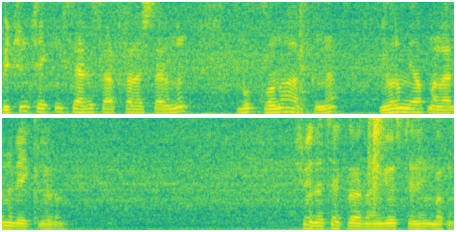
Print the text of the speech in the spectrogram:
Bütün teknik servis arkadaşlarımın bu konu hakkında yorum yapmalarını bekliyorum. Şöyle tekrardan göstereyim bakın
